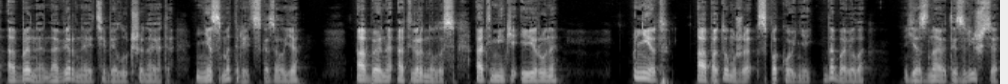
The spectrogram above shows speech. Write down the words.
Абене, наверное, тебе лучше на это не смотреть», — сказал я. Абене отвернулась от Мики и Ируны. Нет, а потом уже спокойней добавила. Я знаю, ты злишься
